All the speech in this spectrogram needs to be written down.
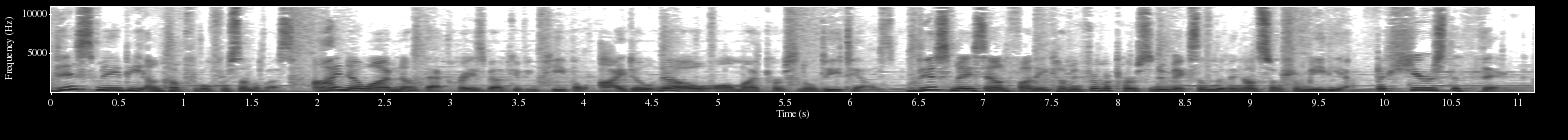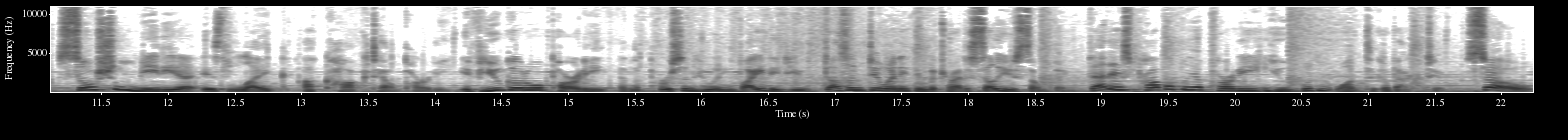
This may be uncomfortable for some of us. I know I'm not that crazy about giving people I don't know all my personal details. This may sound funny coming from a person who makes a living on social media, but here's the thing social media is like a cocktail party. If you go to a party and the person who invited you doesn't do anything but try to sell you something, that is probably a party you wouldn't want to go back to. So,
